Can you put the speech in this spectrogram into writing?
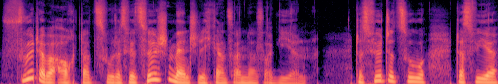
führt aber auch dazu, dass wir zwischenmenschlich ganz anders agieren. Das führt dazu, dass wir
